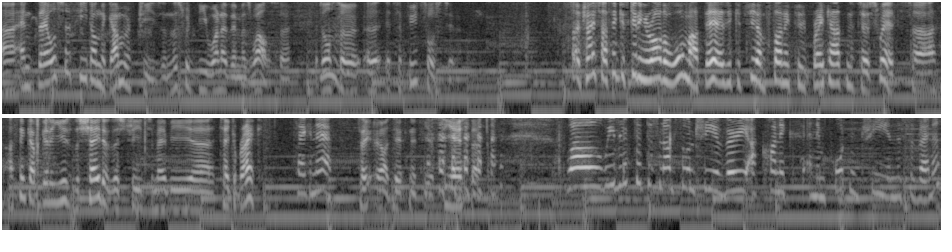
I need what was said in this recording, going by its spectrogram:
Uh, and they also feed on the gum of trees, and this would be one of them as well. So it also uh, it's a food source to them. So Trace, I think it's getting rather warm out there. As you can see, I'm starting to break out into a sweat. So I think I'm going to use the shade of this tree to maybe uh, take a break. Take a nap. Take, oh, definitely a siesta. Well, we've looked at the snobthorn tree, a very iconic and important tree in the savannah.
